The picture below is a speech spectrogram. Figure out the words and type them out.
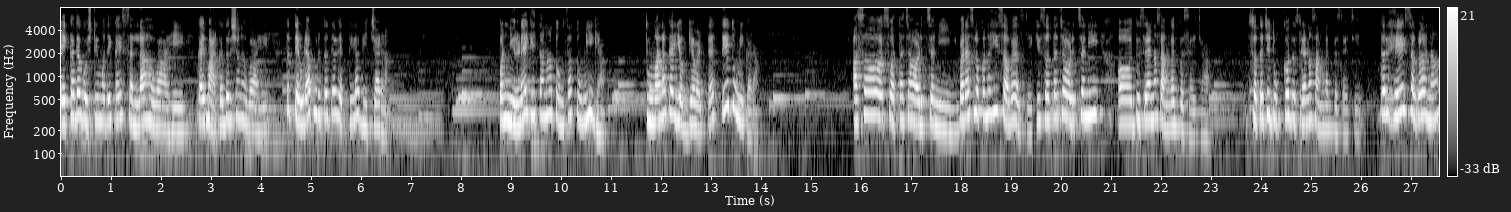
एखाद्या गोष्टीमध्ये काही सल्ला हवा आहे काही मार्गदर्शन हवं आहे तर तेवढ्यापुरतं त्या व्यक्तीला विचारा. पण निर्णय घेताना तुमचा तुम्ही घ्या. तुम्हाला काय योग्य वाटतंय ते तुम्ही करा. असं स्वतःच्या अडचणी बऱ्याच लोकांना ही सवय असते की स्वतःच्या अडचणी दुसऱ्यांना सांगत बसायच्या. स्वतःची दुःख दुसऱ्यांना सांगत बसायची. तर हे सगळं ना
